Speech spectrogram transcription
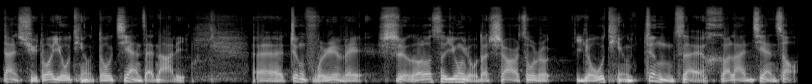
但许多游艇都建在那里。呃，政府认为是俄罗斯拥有的十二艘游艇正在荷兰建造，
